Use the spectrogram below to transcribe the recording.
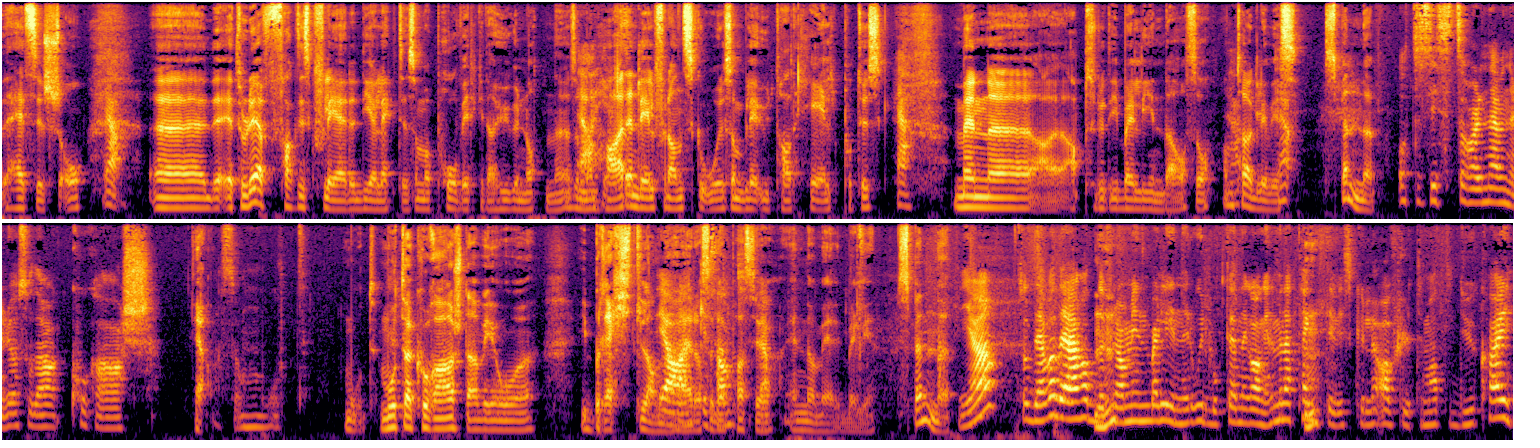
hessisk òg. Ja. Eh, jeg tror det er faktisk flere dialekter som er påvirket av hugenottene. Så man har en del franske ord som ble uttalt helt på tysk. Ja. Men eh, absolutt i Berlin da også, antageligvis. Spennende. Og til sist så nevner de også da courage. Ja. Altså mot. Mot. Mot av courage, da er vi jo eh, i Brechtlandet Ja, her, så det passer jo enda mer i Berlin. Spennende. Ja, så det var det jeg hadde Mhm. fra min berliner ordbok denne gangen. Men jeg tenkte vi skulle avslutte med at du, Kai,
